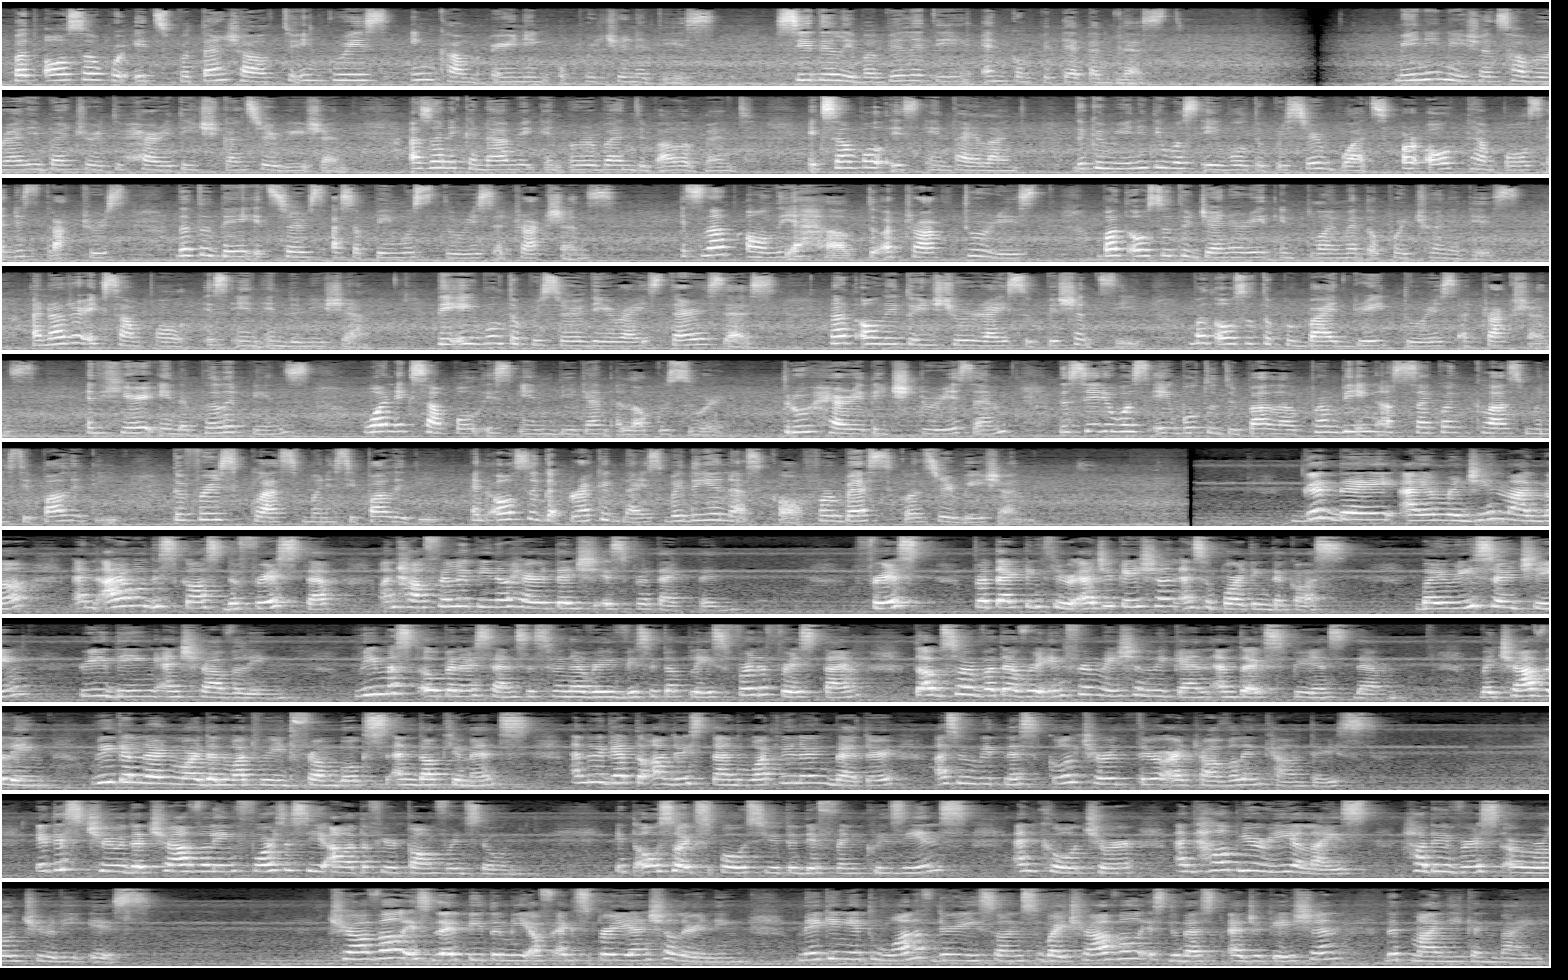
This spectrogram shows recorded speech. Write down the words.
but also for its potential to increase income earning opportunities, city livability, and competitiveness. Many nations have already ventured to heritage conservation as an economic and urban development. Example is in Thailand, the community was able to preserve wats or old temples and structures that today it serves as a famous tourist attractions. It's not only a help to attract tourists, but also to generate employment opportunities. Another example is in Indonesia. They able to preserve their rice terraces, not only to ensure rice sufficiency, but also to provide great tourist attractions. And here in the Philippines, one example is in Vigan Ilocos Sur. Through heritage tourism, the city was able to develop from being a second-class municipality to first-class municipality and also got recognized by the UNESCO for best conservation. Good day, I am Regine Magno and I will discuss the first step on how Filipino heritage is protected. First, protecting through education and supporting the cause by researching, reading, and traveling. We must open our senses whenever we visit a place for the first time to absorb whatever information we can and to experience them. By traveling, we can learn more than what we read from books and documents, and we get to understand what we learn better as we witness culture through our travel encounters. It is true that traveling forces you out of your comfort zone. It also exposes you to different cuisines and culture and help you realize how diverse our world truly is. Travel is the epitome of experiential learning, making it one of the reasons why travel is the best education that money can buy.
